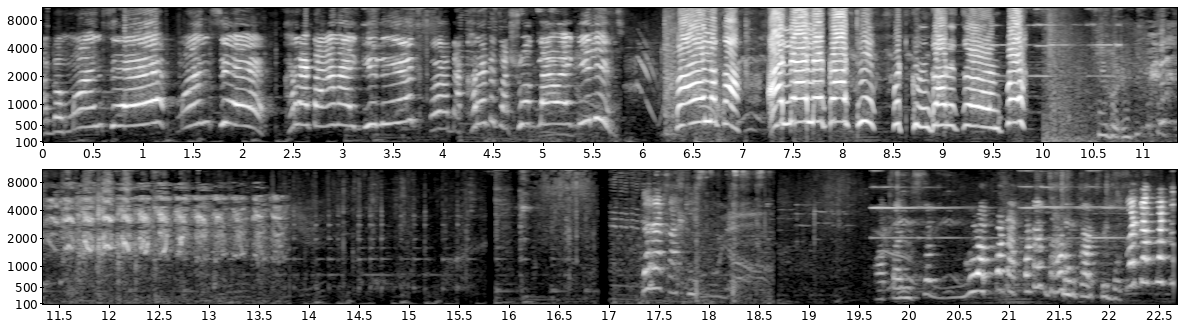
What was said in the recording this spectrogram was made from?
अगं माणसे माणसे खराटा आणाय गेलीच आता हे सगळं पटापटच झाडून काढते बघ. पटापट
